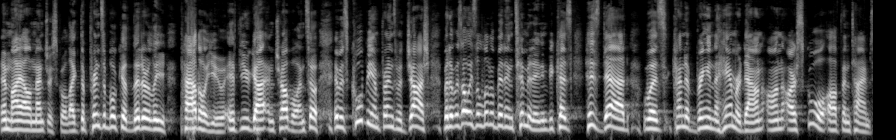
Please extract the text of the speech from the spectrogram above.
in my elementary school. Like the principal could literally paddle you if you got in trouble. And so it was cool being friends with josh but it was always a little bit intimidating because his dad was kind of bringing the hammer down on our school oftentimes.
